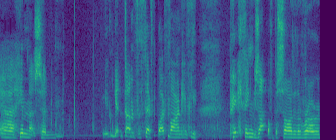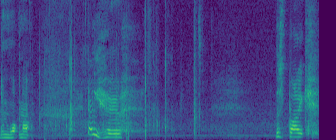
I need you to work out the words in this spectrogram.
uh, him that said you can get done for theft by finding if you pick things up off the side of the road and whatnot. Anywho, this bike,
